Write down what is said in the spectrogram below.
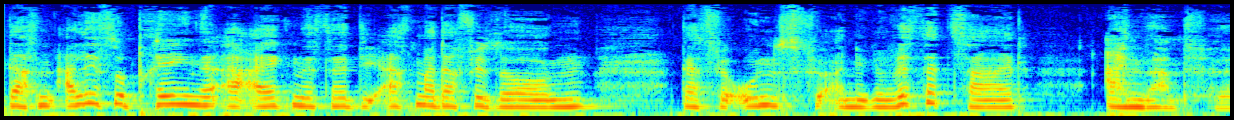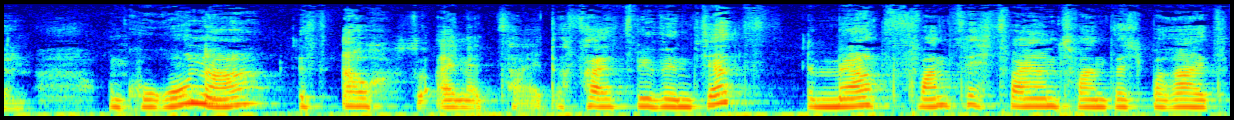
Das sind alles so prägende Ereignisse, die erstmal dafür sorgen, dass wir uns für eine gewisse Zeit einsam fühlen. Und Corona ist auch so eine Zeit. Das heißt, wir sind jetzt im März 2022 bereits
